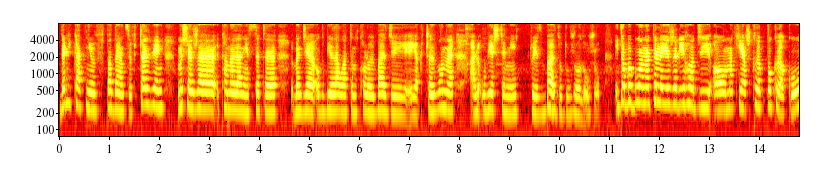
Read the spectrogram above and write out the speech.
delikatnie wpadający w czerwień. Myślę, że kamera niestety będzie odbierała ten kolor bardziej jak czerwony, ale uwierzcie mi, tu jest bardzo dużo różu. I to by było na tyle, jeżeli chodzi o makijaż krok po kroku.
